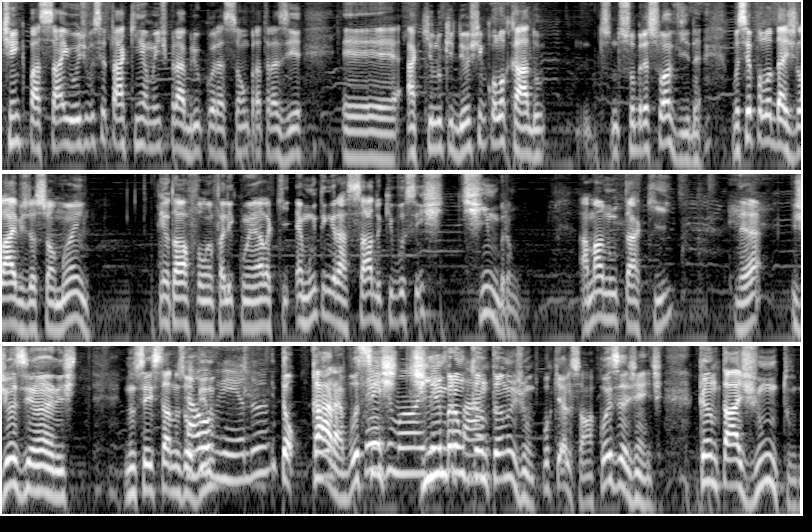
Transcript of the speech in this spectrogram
tinha que passar e hoje você tá aqui realmente para abrir o coração, para trazer é, aquilo que Deus tem colocado so- sobre a sua vida. Você falou das lives da sua mãe. Eu tava falando, falei com ela que é muito engraçado que vocês timbram. A Manu tá aqui, né? Josiane, não sei se tá nos Tá ouvindo. ouvindo. Então, cara, vocês Beijo, mãe, timbram beijo, cantando junto. Porque, olha só, uma coisa, gente, cantar junto,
